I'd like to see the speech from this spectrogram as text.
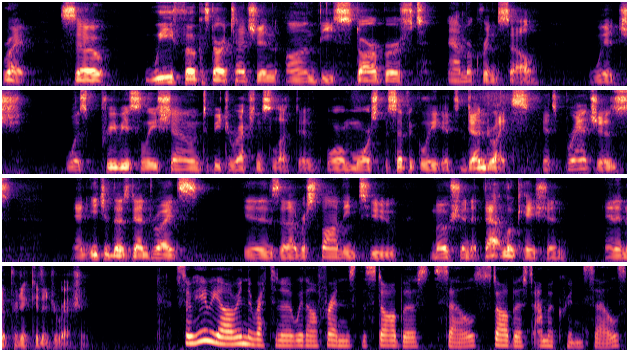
Right. So we focused our attention on the starburst amacrine cell, which was previously shown to be direction selective, or more specifically, its dendrites, its branches. And each of those dendrites is uh, responding to motion at that location and in a particular direction. So here we are in the retina with our friends, the starburst cells, starburst amacrine cells,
